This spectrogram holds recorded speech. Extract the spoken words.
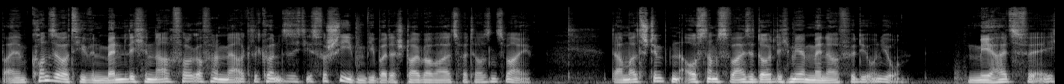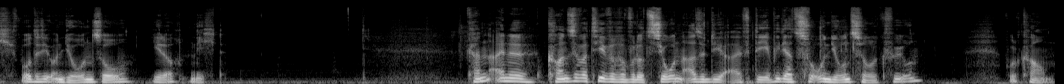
Bei einem konservativen männlichen Nachfolger von Merkel könnte sich dies verschieben, wie bei der Stoiberwahl 2002. Damals stimmten ausnahmsweise deutlich mehr Männer für die Union. Mehrheitsfähig wurde die Union so jedoch nicht. Kann eine konservative Revolution also die AfD wieder zur Union zurückführen? Wohl kaum.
